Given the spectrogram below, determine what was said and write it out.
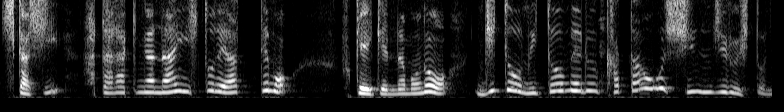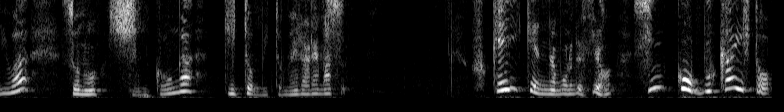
しかし働きがない人であっても不経験なものを義と認める方を信じる人にはその信仰が義と認められます。不経験なものですよ信仰深い人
